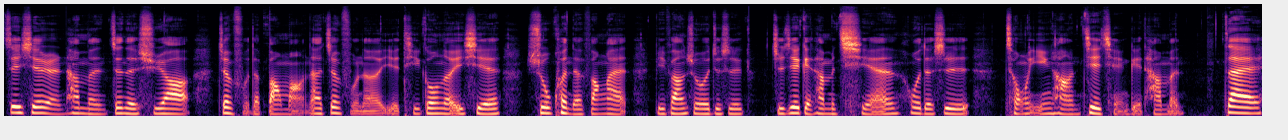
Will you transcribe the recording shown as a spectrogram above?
这些人他们真的需要政府的帮忙。那政府呢，也提供了一些纾困的方案，比方说就是直接给他们钱，或者是从银行借钱给他们。在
